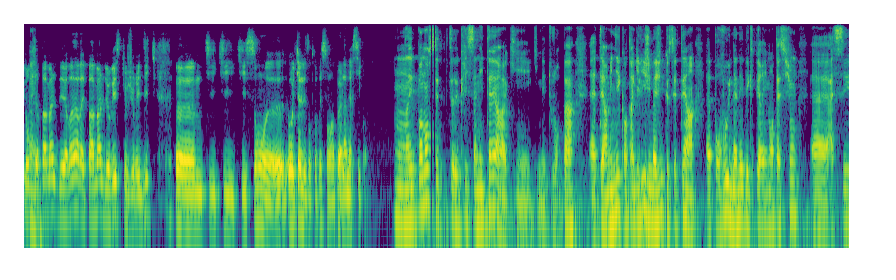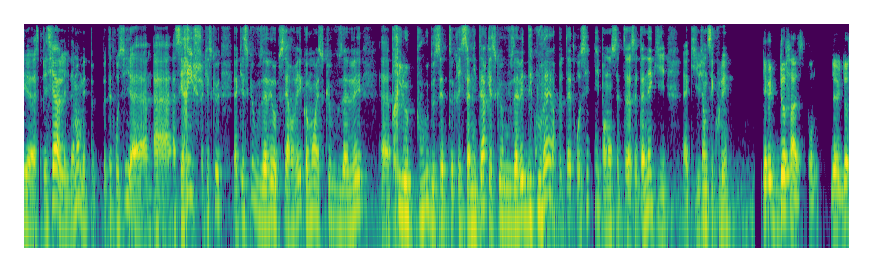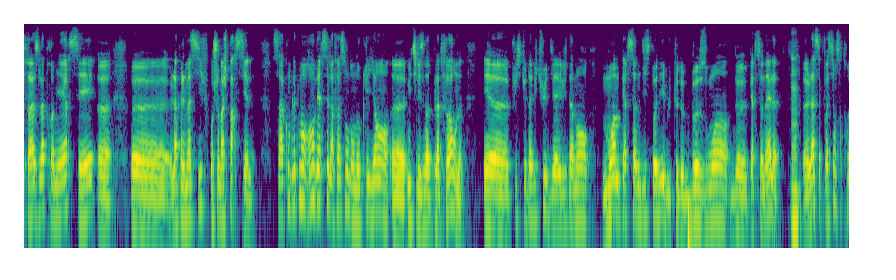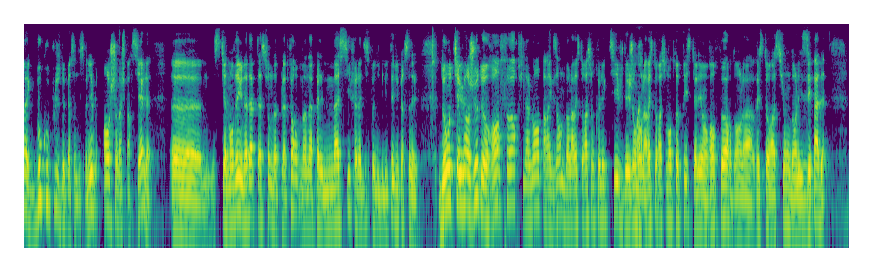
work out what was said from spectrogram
Donc il y a pas mal d'erreurs et pas mal de risques juridiques euh, qui, qui, sont, euh, auxquels les entreprises sont un peu à la merci. Quoi. Hum, et pendant cette crise sanitaire qui, n'est toujours pas euh, terminée, Quentin Guilly, j'imagine que c'était euh, pour vous une année d'expérimentation euh, assez spéciale, évidemment, mais peut-être aussi assez riche. Qu'est-ce que, vous avez observé? Comment est-ce que vous avez pris le pouls de cette crise sanitaire? Qu'est-ce que vous avez découvert peut-être aussi pendant cette, année qui vient de s'écouler? Il y a eu deux phases pour nous il y a eu deux phases. La première, c'est euh, euh, l'appel massif au chômage partiel. Ça a complètement renversé la façon dont nos clients euh, utilisent notre plateforme et, euh, puisque d'habitude, il y a évidemment moins de personnes disponibles que de besoins de personnel, mmh. euh, là, cette fois-ci, on s'est retrouvé avec beaucoup plus de personnes disponibles en chômage partiel, euh, ce qui a demandé une adaptation de notre plateforme, un appel massif à la disponibilité du personnel. Donc, il y a eu un jeu de renfort, finalement, par exemple, dans la restauration collective, des gens dans la restauration d'entreprise qui allaient en renfort dans la restauration, dans les EHPAD.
